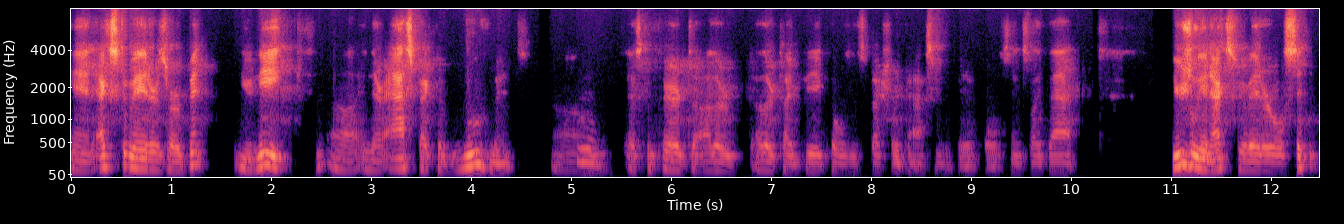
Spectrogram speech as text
and excavators are a bit unique uh, in their aspect of movement um, mm. as compared to other, other type vehicles, especially passenger vehicles, things like that. Usually, an excavator will sit in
